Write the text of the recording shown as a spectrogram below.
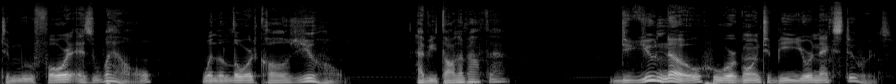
to move forward as well when the Lord calls you home? Have you thought about that? Do you know who are going to be your next stewards?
